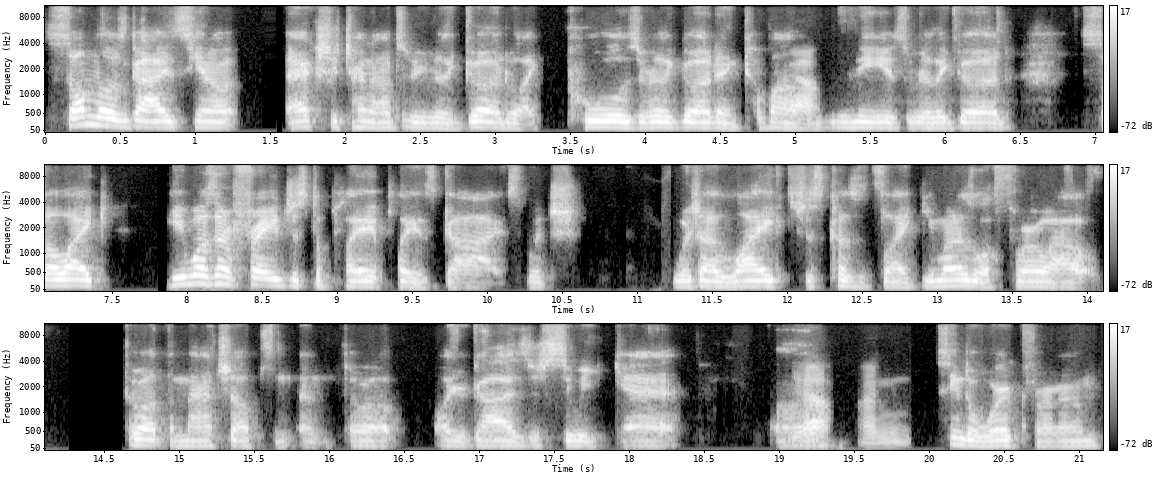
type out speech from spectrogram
some of those guys, you know, actually turn out to be really good. Like Poole is really good, and Kevon Yeah. Looney is really good. So like he wasn't afraid just to play play his guys, which which I liked just because it's like you might as well throw out throw out the matchups and, and throw out all your guys, just see what you get. Um, yeah, I mean, seemed to work for him.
